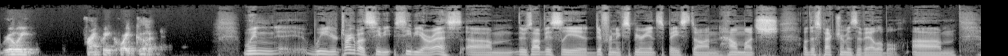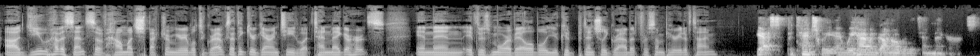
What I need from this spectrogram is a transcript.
really, frankly, quite good. When we are talking about CB, CBRS, um, there's obviously a different experience based on how much of the spectrum is available. Um, uh, do you have a sense of how much spectrum you're able to grab? Because I think you're guaranteed what 10 megahertz, and then if there's more available, you could potentially grab it for some period of time. Yes, potentially, and we haven't gone over the 10 megahertz.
